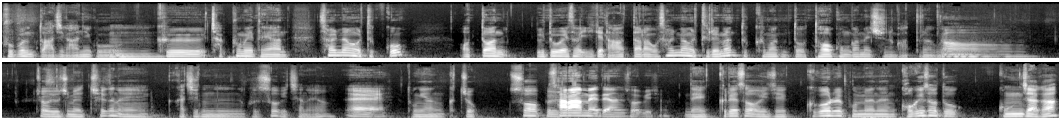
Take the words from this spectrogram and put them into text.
부분은 또 아직 아니고 음. 그 작품에 대한 설명을 듣고 어떠한 의도에서 이게 나왔다라고 설명을 들으면 또 그만큼 또 더 공감해 주시는 것 같더라고요. 어, 저 요즘에 최근에 같이 듣는 그 수업 있잖아요. 네, 동양 그쪽 수업을 사람에 대한 수업이죠. 네 그래서 이제 그거를 보면은 거기서도 공자가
